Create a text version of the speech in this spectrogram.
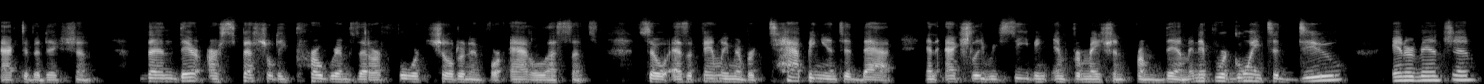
active addiction. Then there are specialty programs that are for children and for adolescents. So, as a family member, tapping into that and actually receiving information from them. And if we're going to do intervention,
